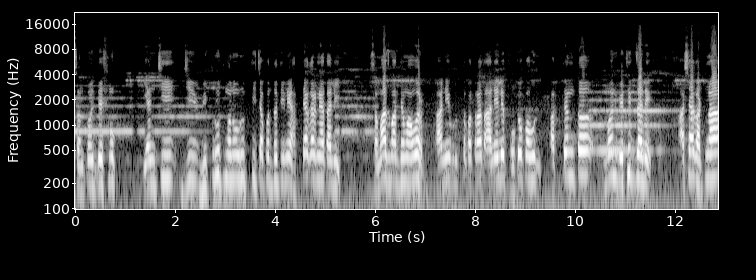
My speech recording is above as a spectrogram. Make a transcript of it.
संतोष देशमुख यांची जी विकृत मनोवृत्तीच्या पद्धतीने हत्या करण्यात आली समाज माध्यमावर आणि वृत्तपत्रात आलेले फोटो पाहून अत्यंत मन व्यथित झाले. अशा घटना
